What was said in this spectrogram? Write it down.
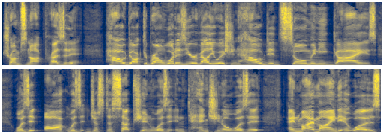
Trump's not president. How, Dr. Brown, what is your evaluation? How did so many guys, was it off, was it just deception? Was it intentional? Was it, in my mind, it was,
